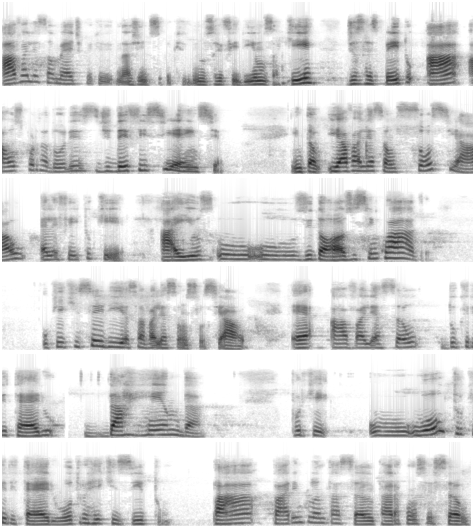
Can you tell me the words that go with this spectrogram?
A avaliação médica que a gente que nos referimos aqui diz respeito a, aos portadores de deficiência. Então, e a avaliação social, ela é feita o quê? Aí os, os, os idosos se enquadram. O que, que seria essa avaliação social? É a avaliação do critério da renda, porque o, o outro critério, outro requisito pa, para implantação e para concessão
